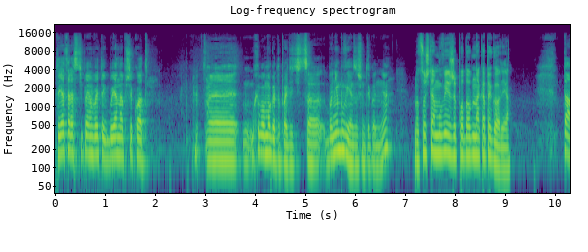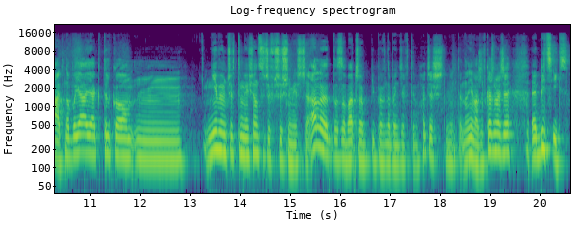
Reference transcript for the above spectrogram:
To ja teraz ci powiem, Wojtek, bo ja na przykład E, chyba mogę to powiedzieć, co, bo nie mówiłem w zeszłym tygodniu, nie? No coś tam mówisz, że podobna kategoria. Tak, no bo ja jak tylko mm, nie wiem, czy w tym miesiącu, czy w przyszłym jeszcze, ale to zobaczę i pewno będzie w tym. Chociaż nie, no nieważne. W każdym razie e, Beats X.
